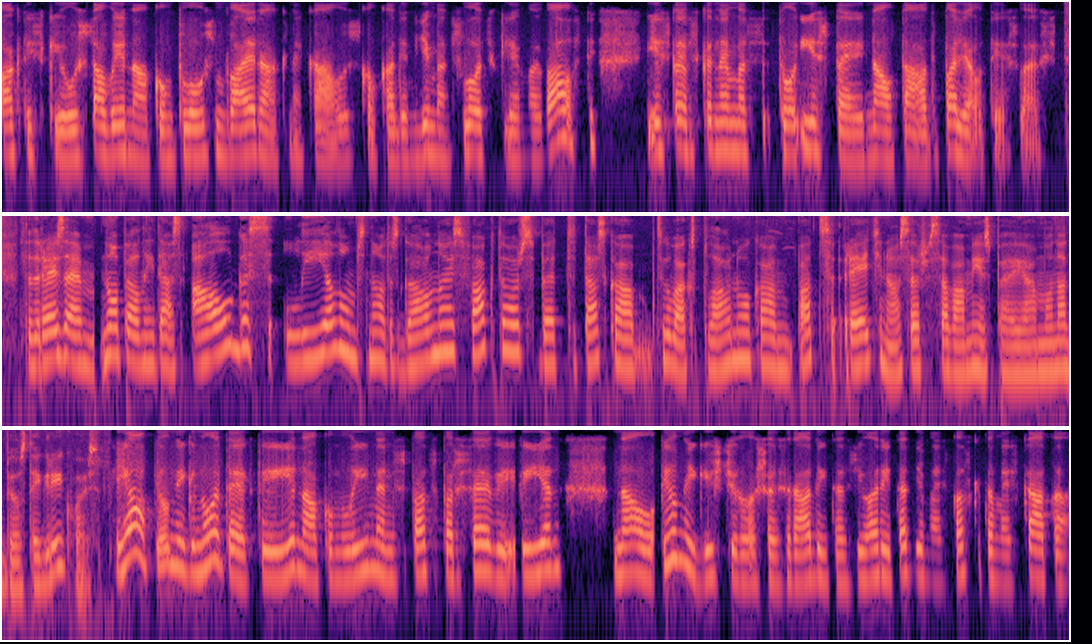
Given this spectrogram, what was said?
faktiski uz savu ienākumu plūsmu vairāk nekā uz kaut kādiem ģimenes locekļiem vai valsti. Iespējams, ka nemaz to iespēju nav tādu paļauties vairs. Tad reizēm nopelnītās algas lielums nav tas galvenais faktors, bet tas, kā cilvēks plāno, kā pats rēķinās ar savām iespējām un atbilstīgi rīkojas. Jā, pilnīgi noteikti ienākuma līmenis pats par sevi vien nav pilnīgi izšķirošais rādītājs, jo arī tad, ja mēs paskatāmies, kā tā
